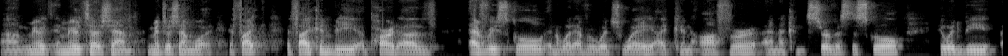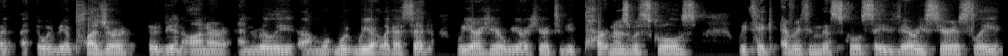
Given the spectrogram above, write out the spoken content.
Um, Mir Hashem, Mir Hashem. If I if I can be a part of every school in whatever which way I can offer and I can service the school, it would be a, it would be a pleasure. It would be an honor, and really, um, we, we, are like I said, we are here. We are here to be partners with schools. We take everything that schools say very seriously.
